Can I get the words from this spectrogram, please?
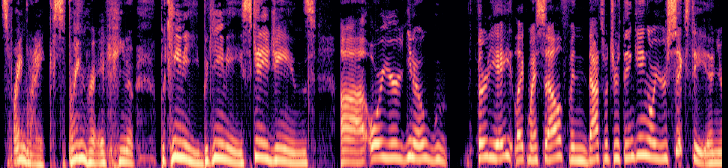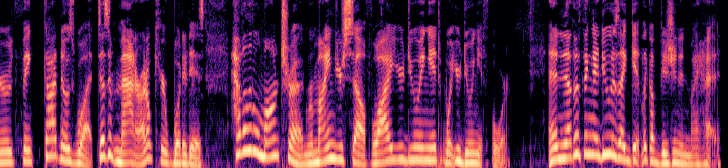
spring break, spring break, you know, bikini, bikini, skinny jeans, uh, or you're, you know, 38 like myself and that's what you're thinking, or you're 60 and you're think, God knows what. Doesn't matter. I don't care what it is. Have a little mantra and remind yourself why you're doing it, what you're doing it for. And another thing I do is I get like a vision in my head.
